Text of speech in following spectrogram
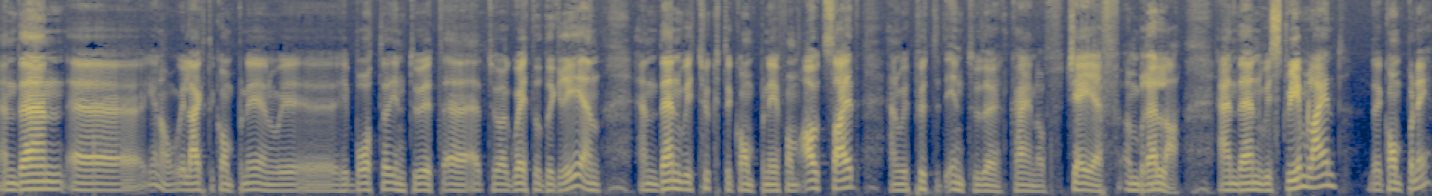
And then uh, you know, we liked the company, and we, uh, he bought into it uh, to a greater degree. And and then we took the company from outside, and we put it into the kind of JF umbrella. And then we streamlined the company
